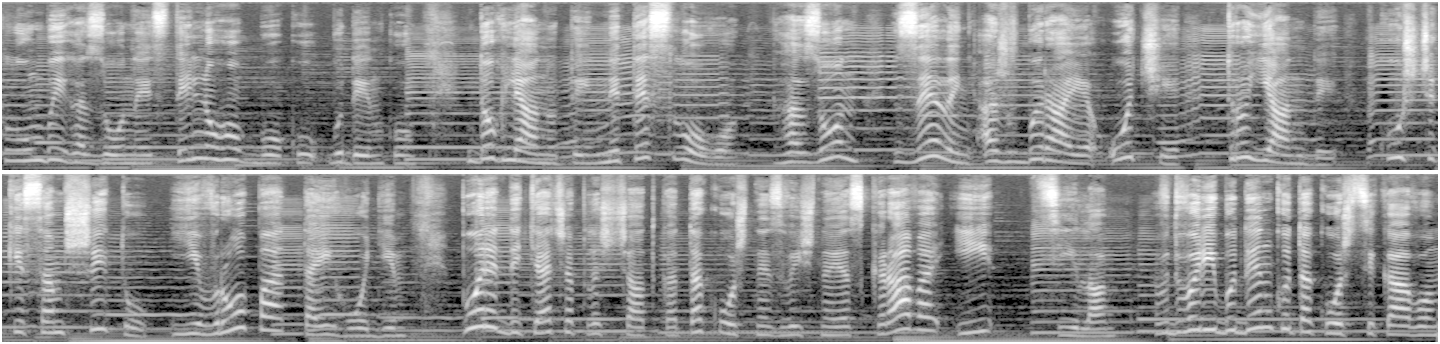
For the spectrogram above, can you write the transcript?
клумби і газони з тильного боку будинку. Доглянутий не те слово. Газон, зелень аж вбирає очі, троянди, кущики самшиту, Європа та й годі. Поряд дитяча площадка, також незвично яскрава і ціла. В дворі будинку також цікаво.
